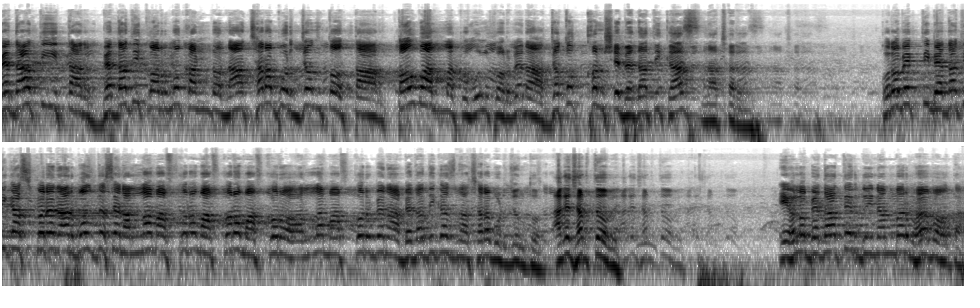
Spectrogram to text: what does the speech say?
বেদাতি তার বেদাতি কর্মকাণ্ড না ছাড়া পর্যন্ত তার তওবা আল্লাহ কবুল করবে না। যতক্ষণ সে বেদাতি কাজ না ছাড়বে কোন ব্যক্তি বেদাতি কাজ করেন আর বলতেছেন, আল্লাহ মাফ করো মাফ করো মাফ করো, আল্লাহ মাফ করবে না। বেদাতি কাজ না ছাড়া পর্যন্ত। আগে ছাড়তে হবে। এ হলো বেদাতের দুই নাম্বার ভয়াবহতা।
